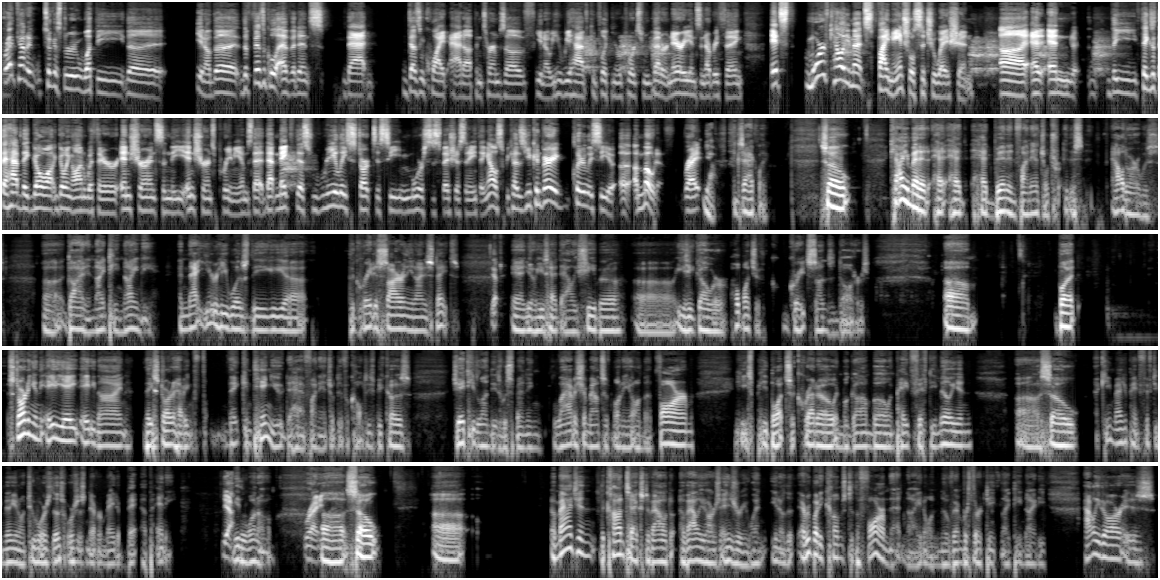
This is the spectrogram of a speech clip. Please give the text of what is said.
Fred kind of took us through what the the you know the the physical evidence that doesn't quite add up in terms of you know we have conflicting reports from veterinarians and everything. It's more of Calumet's financial situation uh, and, and, the things that they have they go on going on with their insurance and the insurance premiums that that make this really start to seem more suspicious than anything else because you can very clearly see a, a motive, right? Yeah, exactly. So Calumet had had had been in financial. Tr- this Alydar was uh, died in 1990, and that year he was the uh, the greatest sire in the United States. Yep. And you know he's had Alysheba, uh, Easy Goer, a whole bunch of great sons and daughters. Um, but starting in the 88, 89, they started having, they continued to have financial difficulties because JT Lundy's was spending lavish amounts of money on the farm. He, he bought Secreto and Mogambo and paid 50 million. Uh, so I can you imagine paying 50 million on two horses? Those horses never made a, be- a penny. Yeah. Neither one of them. Right. Uh, so uh, imagine the context of, Al- of Alydar's injury when, you know, the, everybody comes to the farm that night on November 13th, 1990. Alydar is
